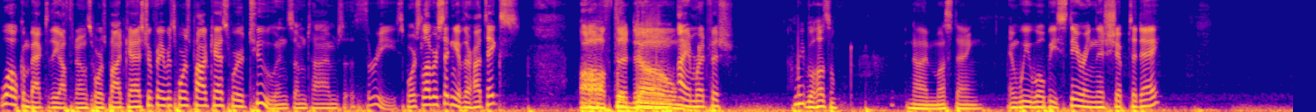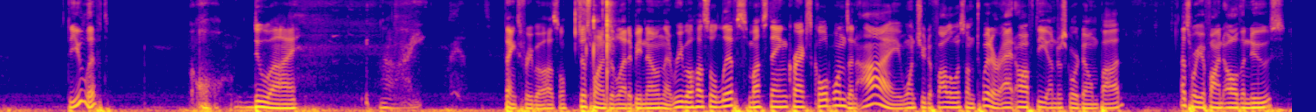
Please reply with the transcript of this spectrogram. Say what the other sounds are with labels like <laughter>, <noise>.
Welcome back to the Off the Dome Sports Podcast, your favorite sports podcast where two and sometimes three sports lovers sit and give their hot takes. Off the dome. I am Redfish, I'm Rebo Hustle. No, I'm Mustang. and we will be steering this ship today. Do you lift? Do I? Thanks, Rebo Hustle. Just wanted to let it be known that Rebo Hustle lifts, Mustang cracks cold ones, and I want you to follow us on Twitter at off the underscore dome pod. That's where you'll find all the news,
